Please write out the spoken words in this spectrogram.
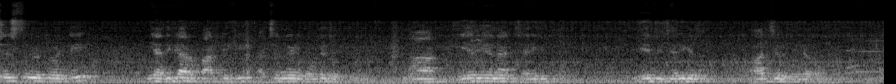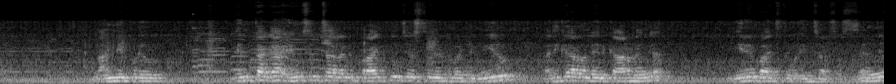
చేస్తున్నటువంటి ఈ అధికార పార్టీకి అచ్చెన్నాయుడు ఒకటే చెప్తున్నాను నా ఏమైనా జరిగితే ఏది జరిగినా బాధ్యత మీరే నన్ను ఇప్పుడు ఇంతగా హింసించాలని ప్రయత్నం చేస్తున్నటువంటి మీరు అధికారం లేని కారణంగా మీరే బాధ్యత వహించాల్సి వస్తుంది.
